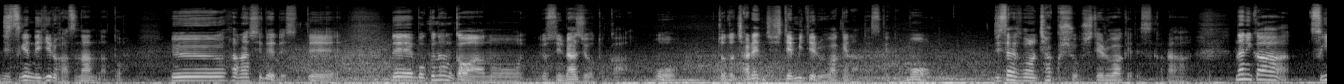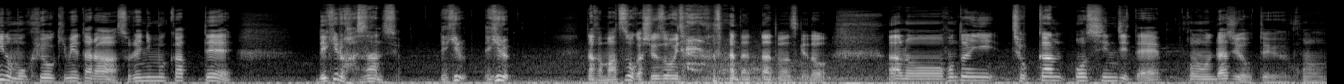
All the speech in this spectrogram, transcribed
実現できるはずなんだという話ででして、で、僕なんかはあの、要するにラジオとかをちょっとチャレンジしてみてるわけなんですけども、実際その着手をしてるわけですから、何か次の目標を決めたら、それに向かってできるはずなんですよ。できるできるなんか松岡修造みたいなことになってますけど、あのー本当に直感を信じて、このラジオというこの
